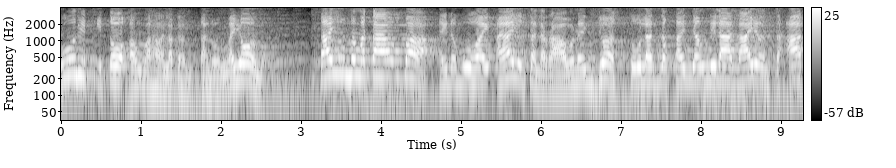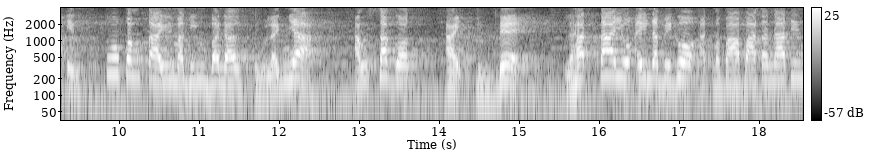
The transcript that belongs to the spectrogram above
Ngunit ito ang mahalagang tanong ngayon. Tayong mga tao ba ay namuhay ayon sa larawan ng Diyos tulad ng kanyang nilalayon sa atin upang tayo maging banal tulad niya? Ang sagot ay hindi. Lahat tayo ay nabigo at mababasa natin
